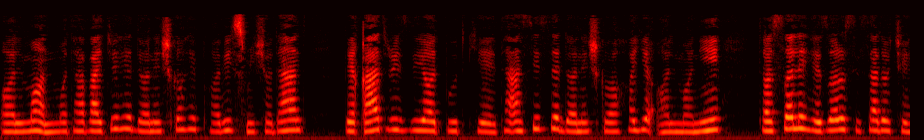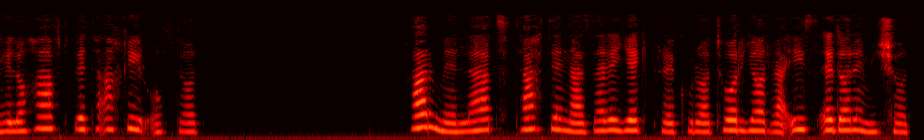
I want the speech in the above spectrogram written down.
آلمان متوجه دانشگاه پاریس می شدند به قدری زیاد بود که تأسیس دانشگاه های آلمانی تا سال 1347 به تأخیر افتاد. هر ملت تحت نظر یک پرکوراتور یا رئیس اداره می‌شد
